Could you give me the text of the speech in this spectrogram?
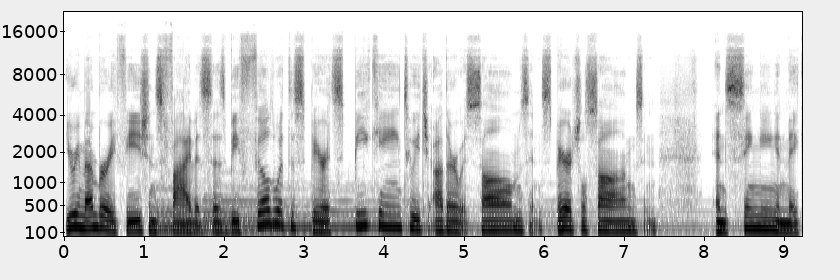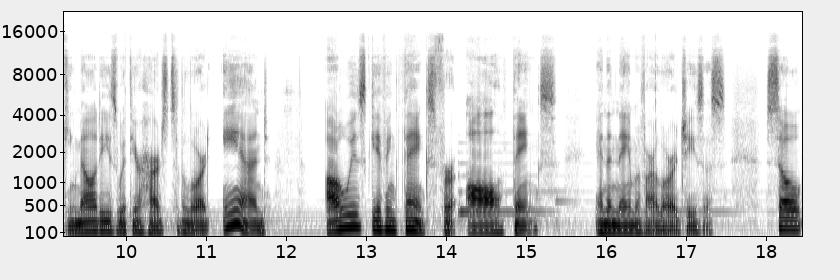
You remember Ephesians 5, it says, Be filled with the Spirit, speaking to each other with psalms and spiritual songs and, and singing and making melodies with your hearts to the Lord, and always giving thanks for all things in the name of our Lord Jesus. So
